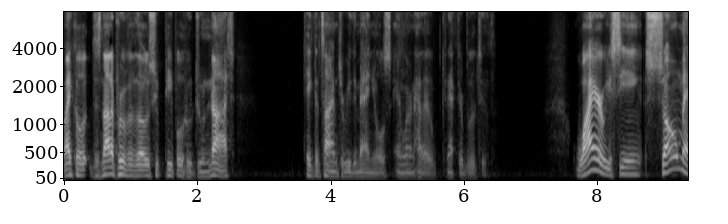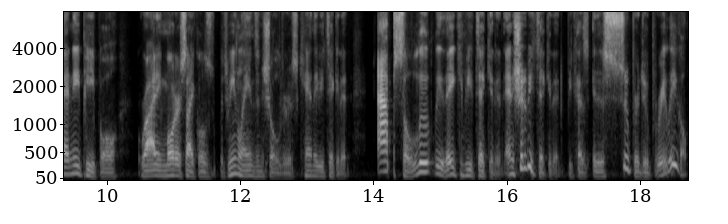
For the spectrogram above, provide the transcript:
Michael does not approve of those who, people who do not take the time to read the manuals and learn how to connect their Bluetooth. Why are we seeing so many people riding motorcycles between lanes and shoulders? Can they be ticketed? Absolutely, they can be ticketed and should be ticketed because it is super duper illegal.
